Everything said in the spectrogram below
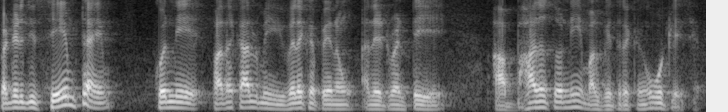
but at the same time కొన్ని పథకాలు మేము ఇవ్వలేకపోయినాం అనేటువంటి ఆ బాధతోని మాకు వ్యతిరేకంగా ఓట్లేశారు.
